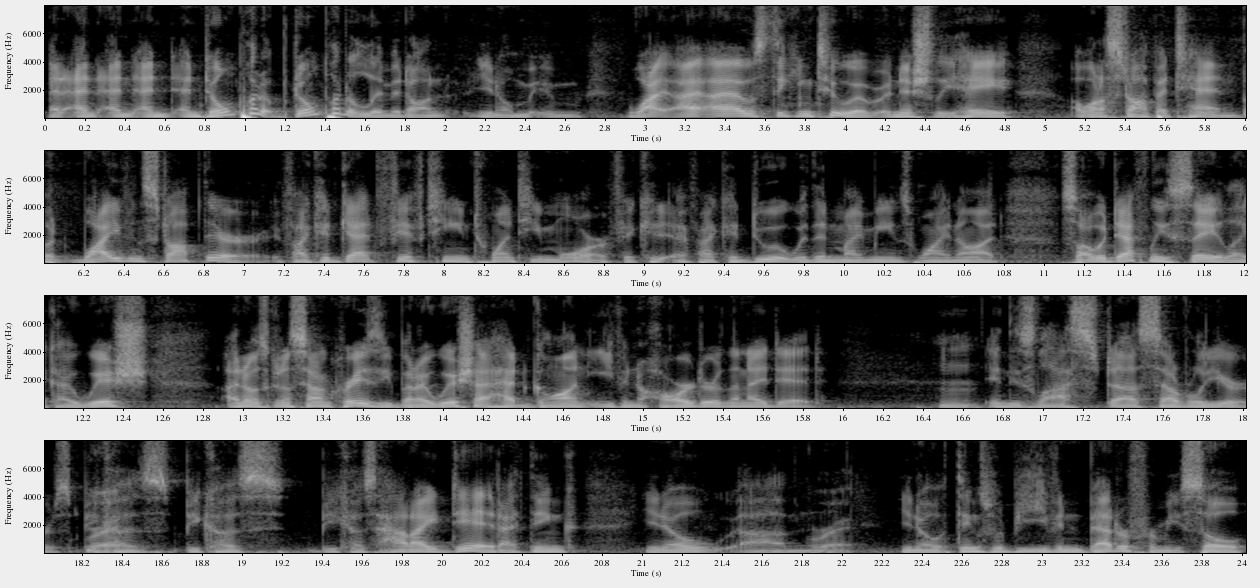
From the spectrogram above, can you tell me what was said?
and, and, and, and, and don't put a, don't put a limit on. You know, why I, I was thinking too uh, initially. Hey, I want to stop at ten, but why even stop there? If I could get 15, 20 more, if it could, if I could do it within my means, why not? So I would definitely say, like, I wish. I know it's going to sound crazy, but I wish I had gone even harder than I did in these last uh, several years Right. because because because had I did, I think you know um, Right. you know things would be even better for me. So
